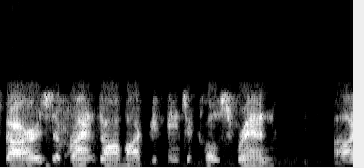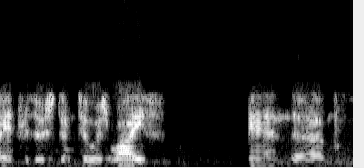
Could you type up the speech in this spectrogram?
stars, uh, Brian Daubach remains a close friend. Uh, I introduced him to his wife. And um,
